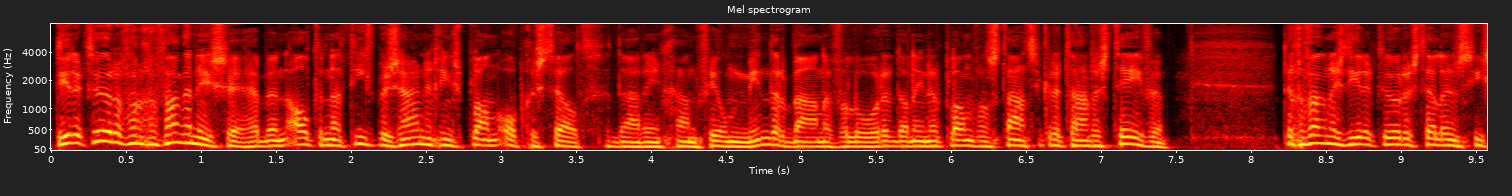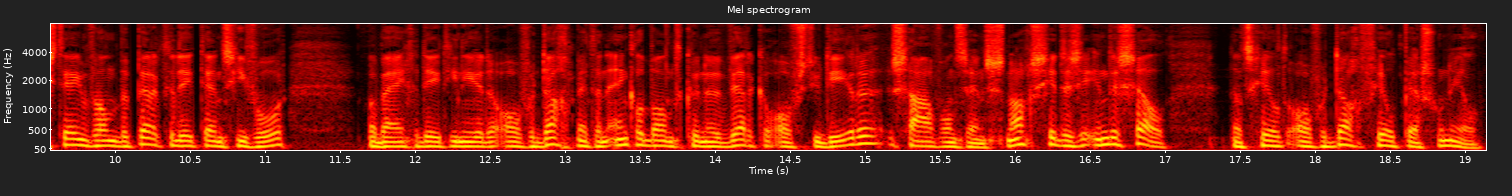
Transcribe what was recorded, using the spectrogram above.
Directeuren van gevangenissen hebben een alternatief bezuinigingsplan opgesteld. Daarin gaan veel minder banen verloren dan in het plan van staatssecretaris Steven. De gevangenisdirecteuren stellen een systeem van beperkte detentie voor... waarbij gedetineerden overdag met een enkelband kunnen werken of studeren. S'avonds en s'nachts zitten ze in de cel. Dat scheelt overdag veel personeel.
